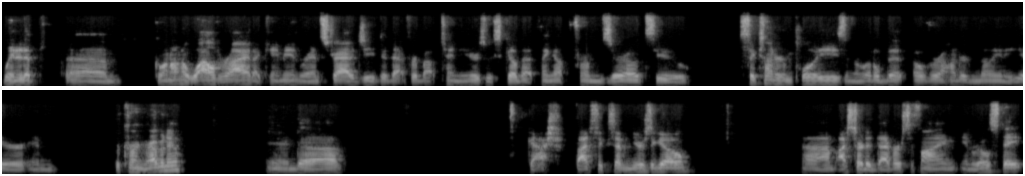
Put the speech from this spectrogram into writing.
we ended up um, going on a wild ride. I came in, ran strategy, did that for about 10 years. We scaled that thing up from zero to 600 employees and a little bit over 100 million a year in recurring revenue. And uh, gosh, five, six, seven years ago, um, I started diversifying in real estate,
